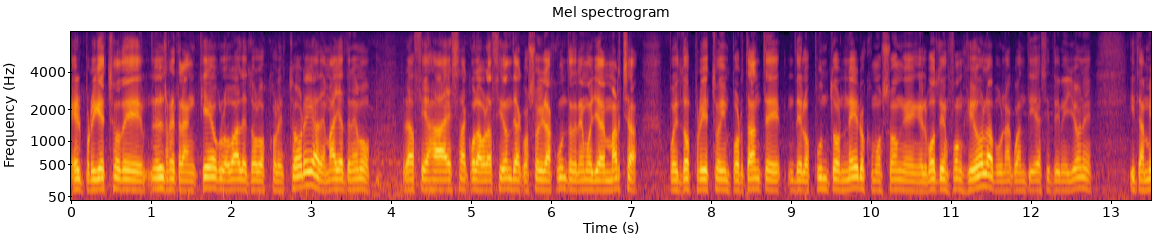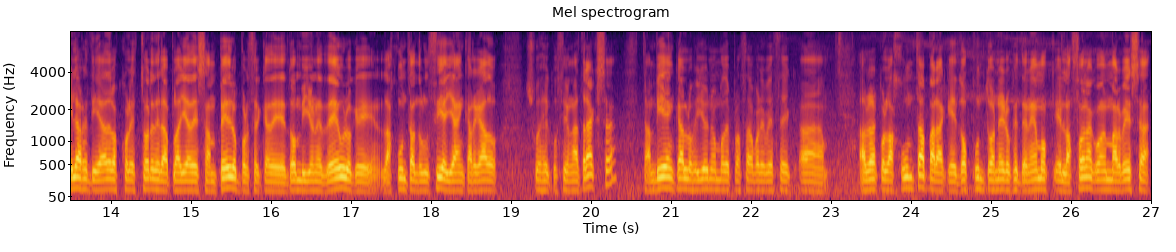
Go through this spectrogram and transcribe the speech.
el proyecto del retranqueo global de todos los colectores. Además ya tenemos, gracias a esa colaboración de Acosol y la Junta, tenemos ya en marcha pues dos proyectos importantes de los puntos negros como son en el bote en Fongiola por una cuantía de 7 millones y también la retirada de los colectores de la playa de San Pedro por cerca de 2 millones de euros que la Junta de Andalucía ya ha encargado su ejecución a Traxa. También Carlos y yo nos hemos desplazado varias veces a, hablar con la Junta para que dos puntos negros que tenemos en la zona, como es Marbesa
